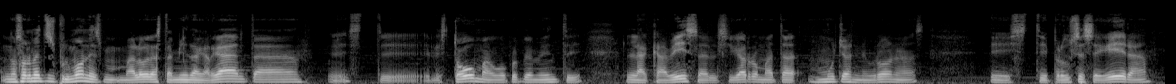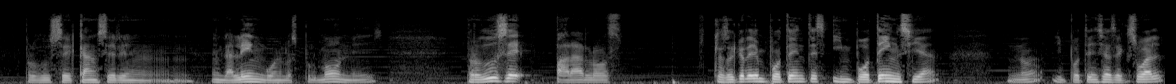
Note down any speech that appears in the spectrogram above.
No solamente tus pulmones, malogras también la garganta, este, el estómago propiamente, la cabeza. El cigarro mata muchas neuronas, este, produce ceguera, produce cáncer en, en la lengua, en los pulmones, produce para los que se creen potentes impotencia, ¿no? Impotencia sexual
